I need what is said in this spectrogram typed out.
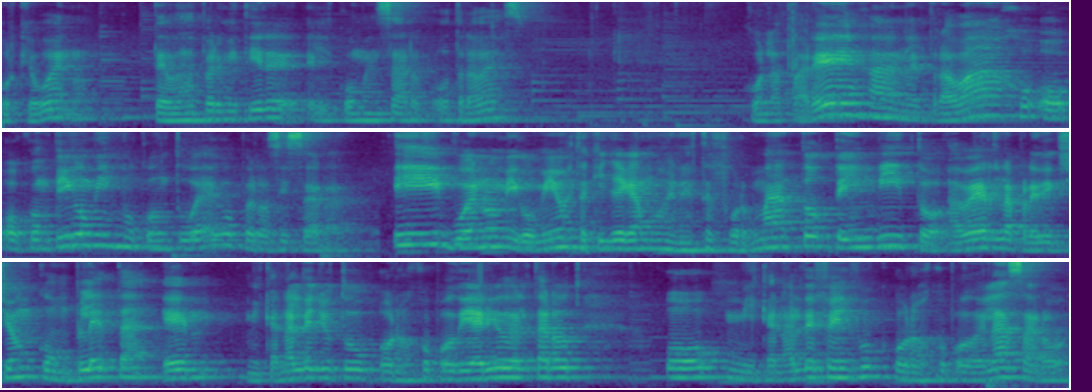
porque bueno, te vas a permitir el comenzar otra vez. Con la pareja, en el trabajo o, contigo mismo, con tu ego, pero así será. Y bueno, amigo mío, hasta aquí llegamos en este formato. Te invito a ver la predicción completa en mi canal de YouTube Horóscopo Diario del Tarot o mi canal de Facebook Horóscopo de Lázaro.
